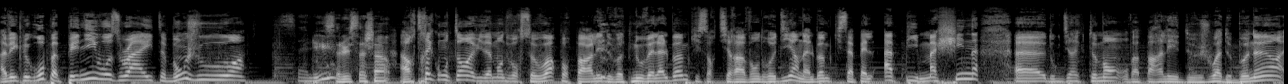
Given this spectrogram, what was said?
avec le groupe Penny Was Right. Bonjour. Salut. Salut Sacha. Alors très content évidemment de vous recevoir pour parler de votre nouvel album qui sortira vendredi, un album qui s'appelle Happy Machine. Euh, donc directement on va parler de joie, de bonheur.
